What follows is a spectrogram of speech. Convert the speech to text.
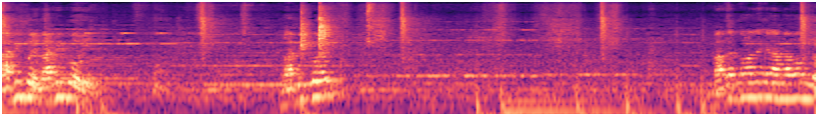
ভাবি কই ভাবি কই? ভাবি কই? বাজার তোমার থেকে রান্না বন্ধ?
